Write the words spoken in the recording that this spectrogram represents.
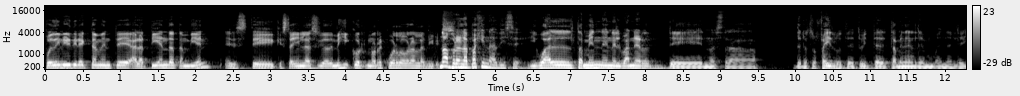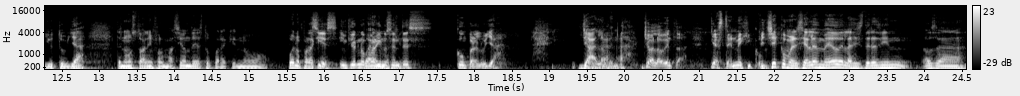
Pueden ir directamente a la tienda también, este, que está ahí en la Ciudad de México. No recuerdo ahora la dirección. No, pero en la página dice. Igual también en el banner de nuestra de nuestro Facebook, de Twitter, también en el de, en el de YouTube ya tenemos toda la información de esto para que no, bueno, para Así que es, Infierno para Inocentes, cómpralo ya. ya a la venta. Ya a la venta. Ya está en México. Pinche comercial en medio de las historias bien, o sea,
